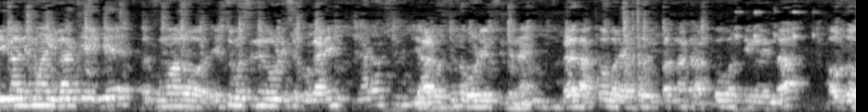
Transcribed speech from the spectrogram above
ಈಗ ನಿಮ್ಮ ಇಲಾಖೆಗೆ ಸುಮಾರು ಎಷ್ಟು ವರ್ಷದಿಂದ ಓಡಿಸಿರುವ ಗಾಡಿ ಎರಡು ವರ್ಷದಿಂದ. ಓಡಿಸಿದ್ದೇನೆ ಕಳೆದ ಅಕ್ಟೋಬರ್ ಎರಡ್ ಸಾವಿರದ ಇಪ್ಪತ್ನಾಲ್ಕರ ಅಕ್ಟೋಬರ್ ತಿಂಗಳಿಂದ ಅವ್ರದ್ದು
